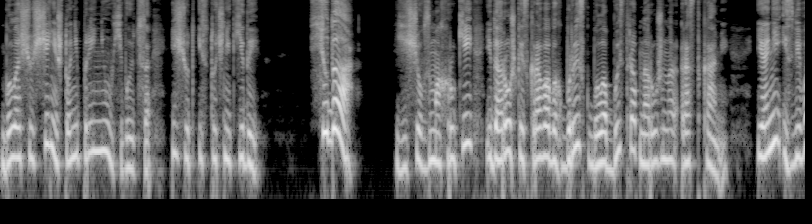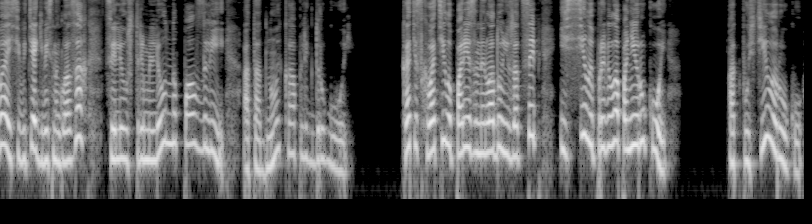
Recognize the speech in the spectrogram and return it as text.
Было ощущение, что они принюхиваются, ищут источник еды. «Сюда!» Еще взмах руки, и дорожка из кровавых брызг была быстро обнаружена ростками. И они, извиваясь и вытягиваясь на глазах, целеустремленно ползли от одной капли к другой. Катя схватила порезанной ладонью за цепь и с силой провела по ней рукой – Отпустила руку,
